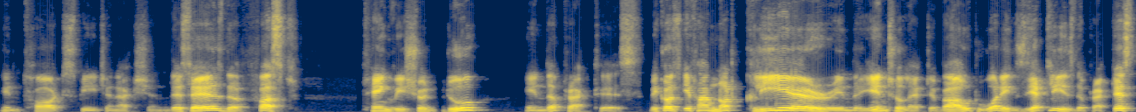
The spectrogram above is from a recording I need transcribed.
in thought, speech, and action. This is the first thing we should do in the practice. Because if I'm not clear in the intellect about what exactly is the practice,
